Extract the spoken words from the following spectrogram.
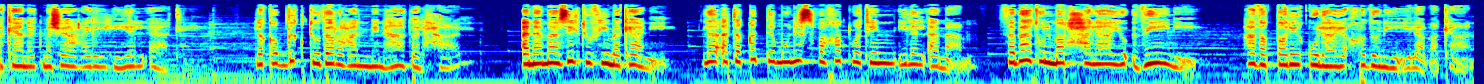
فكانت مشاعري هي الآتي. لقد ضقت ذرعا من هذا الحال. أنا ما زلت في مكاني. لا أتقدم نصف خطوة إلى الأمام. ثبات المرحلة يؤذيني. هذا الطريق لا يأخذني إلى مكان.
